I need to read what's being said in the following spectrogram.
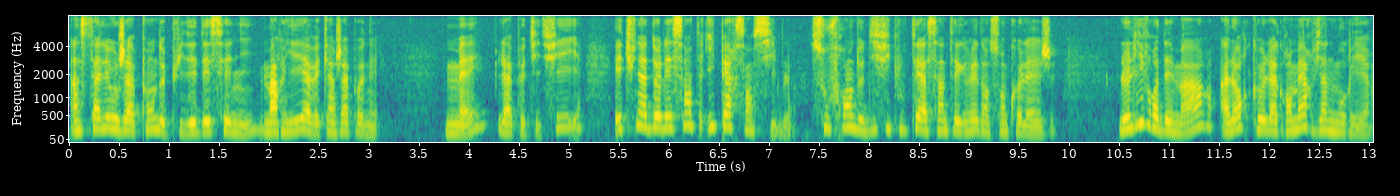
installée au Japon depuis des décennies, mariée avec un japonais. Mais la petite fille est une adolescente hypersensible, souffrant de difficultés à s'intégrer dans son collège. Le livre démarre alors que la grand-mère vient de mourir,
